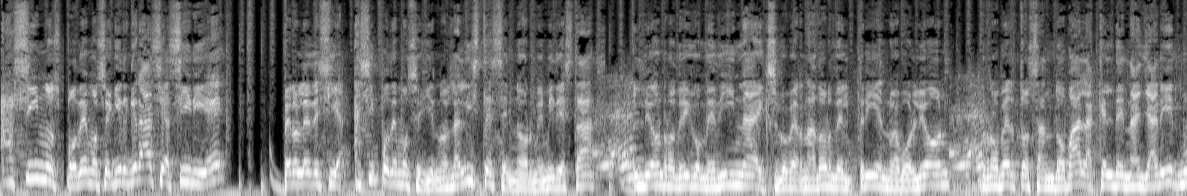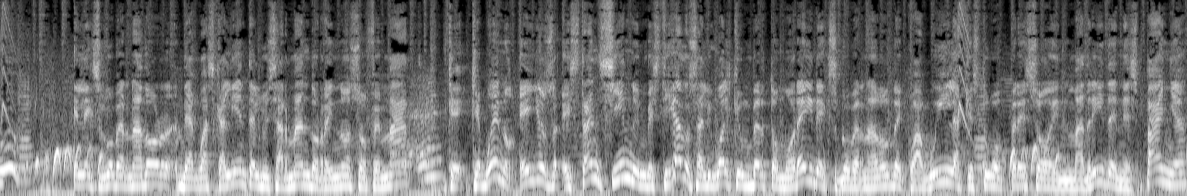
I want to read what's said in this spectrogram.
así nos podemos seguir. Gracias, Siri, ¿eh? Pero le decía, así podemos seguirnos. La lista es enorme. Mire, está León Rodrigo Medina, exgobernador del PRI en Nuevo León, Roberto Sandoval, aquel de Nayarit, el exgobernador de Aguascalientes, Luis Armando Reynoso Femar, que, que bueno, ellos están siendo investigados, al igual que Humberto Moreira, exgobernador de Coahuila, que estuvo preso en Madrid, en España,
